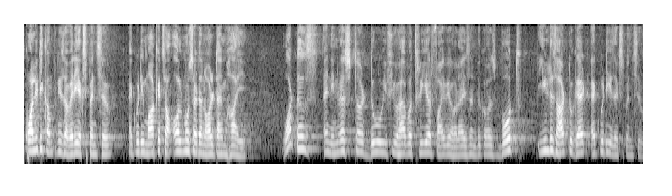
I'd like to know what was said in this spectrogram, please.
quality companies are very expensive. Equity markets are almost at an all-time high. What does an investor do if you have a three or five-year horizon? Because both yield is hard to get, equity is expensive.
